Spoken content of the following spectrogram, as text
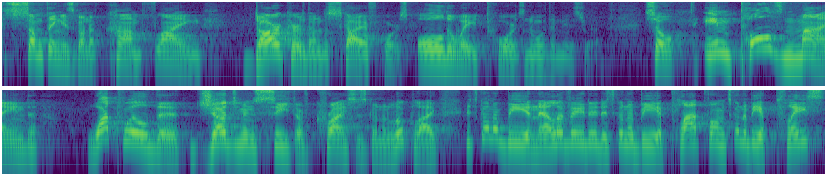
something is going to come flying darker than the sky, of course, all the way towards northern Israel. So, in Paul's mind, what will the judgment seat of Christ is going to look like? It's going to be an elevated, it's going to be a platform, it's going to be a place,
